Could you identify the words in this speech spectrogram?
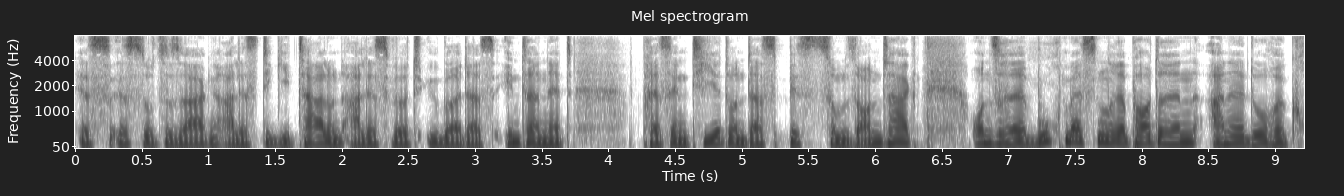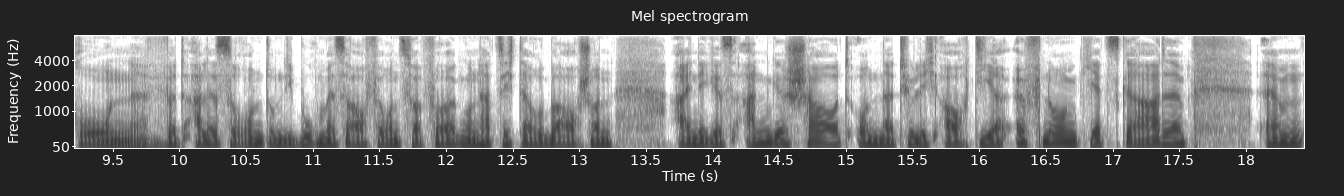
Es ist sozusagen alles digital und alles wird über das Internet präsentiert und das bis zum Sonntag. Unsere Buchmessenreporterin Anne-Dore Krohn wird alles rund um die Buchmesse auch für uns verfolgen und hat sich darüber auch schon einiges angeschaut und natürlich auch die Eröffnung jetzt gerade. Ähm,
